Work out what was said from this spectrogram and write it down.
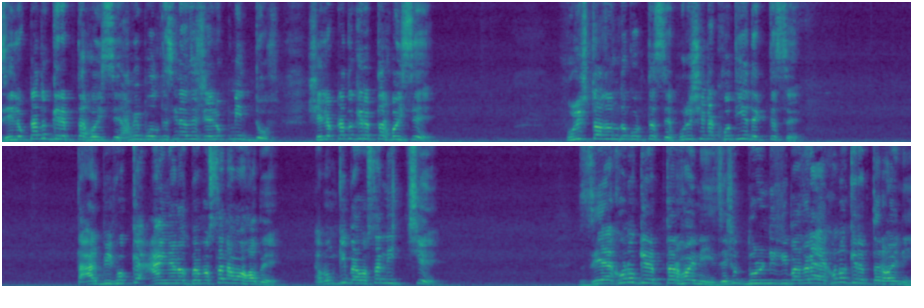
যে লোকটা তো গ্রেপ্তার হয়েছে আমি বলতেছি না যে সে লোক নির্দোষ সেই লোকটা তো গ্রেপ্তার হয়েছে পুলিশ তদন্ত করতেছে, পুলিশ সেটা খতিয়ে দেখতেছে। তার বিপক্ষে আইনানক ব্যবস্থা নেওয়া হবে এবং কি ব্যবস্থা নিচ্ছে। যে এখনও গ্রেপ্তার হয়নি যেসব দুর্নীতিবাজারে এখনও গ্রেপ্তার হয়নি,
